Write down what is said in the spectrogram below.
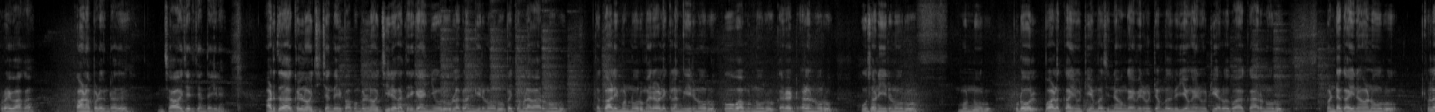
குறைவாக காணப்படுகின்றது. சாகச்சேரி சந்தையில். அடுத்ததாக கிளிநொச்சி சந்தையை பார்ப்போம். கிளிநொச்சியில் கத்திரிக்காய் அஞ்சூறு உருளைக்கிழங்கு இருநூறு பச்சை மிளகாய் அறுநூறு தக்காளி முந்நூறு மரவள்ளிக்கிழங்கு இருநூறு கோவா முந்நூறு கேரட் எழுநூறு பூசணி இருநூறு முந்நூறு புடோல் வாழைக்காய் நூற்றி ஐம்பது சின்ன வெங்காயம் இருநூற்றி ஐம்பது பெரிய வெங்காயம் நூற்றி அறுபது பாக்காய் அறநூறு வெண்டைக்காய் நானூறு கிழ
